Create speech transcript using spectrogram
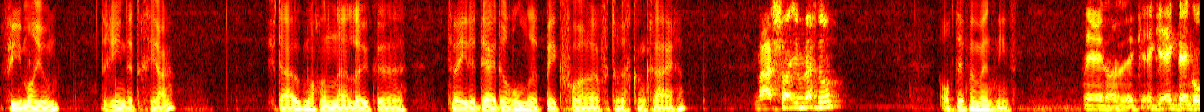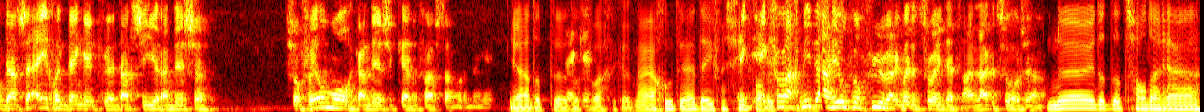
4 miljoen, 33 jaar. Als je daar ook nog een leuke tweede, derde ronde pick voor, voor terug kan krijgen. Maar zou je hem wegdoen? Op dit moment niet. Nee, nou, ik, ik, ik denk ook dat ze eigenlijk denk ik, dat ze hier aan deze zoveel mogelijk aan deze kern vasthouden, denk ik. Ja, dat, uh, dat ik. verwacht ik ook. Nou ja, goed, hè, defensief. Ik, ik verwacht niet daar heel veel vuurwerk met de trade deadline, laat ik het zo zeggen. Nee, dat, dat zal daar. Uh,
